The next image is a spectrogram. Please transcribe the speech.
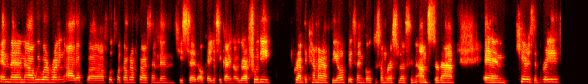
And then uh, we were running out of food photographers. And then he said, okay, Jessica, I know you're a foodie, grab the camera at the office and go to some restaurants in Amsterdam. And here is the brief.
